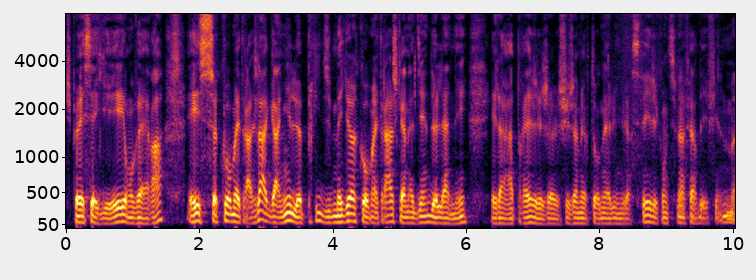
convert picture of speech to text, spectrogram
je peux essayer, on verra. Et ce court-métrage-là a gagné le prix du meilleur court-métrage canadien de l'année. Et là, après, je, je, suis jamais retourné à l'université. J'ai continué à faire des films.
